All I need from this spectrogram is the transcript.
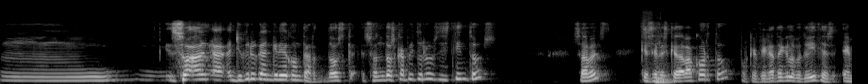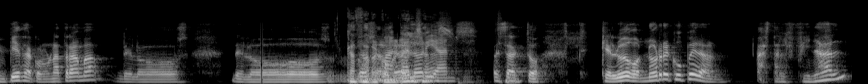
mm, so- ah, yo creo que han querido contar dos. Son dos capítulos distintos, ¿sabes? Que se les quedaba corto, porque fíjate que lo que tú dices empieza con una trama de los. de los. Exacto. Que luego no recuperan hasta el final.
